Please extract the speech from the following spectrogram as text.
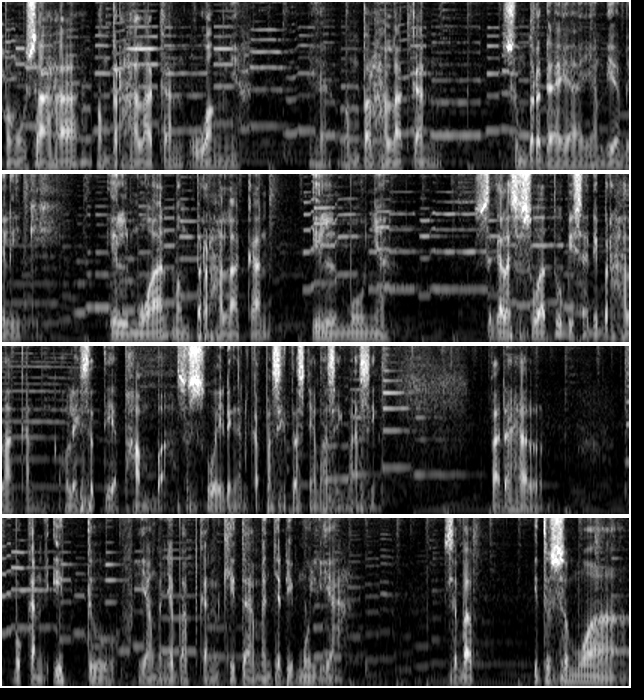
Pengusaha memberhalakan uangnya, ya, memberhalakan sumber daya yang dia miliki. Ilmuwan memberhalakan ilmunya, segala sesuatu bisa diberhalakan oleh setiap hamba sesuai dengan kapasitasnya masing-masing. Padahal bukan itu yang menyebabkan kita menjadi mulia. Sebab itu semua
